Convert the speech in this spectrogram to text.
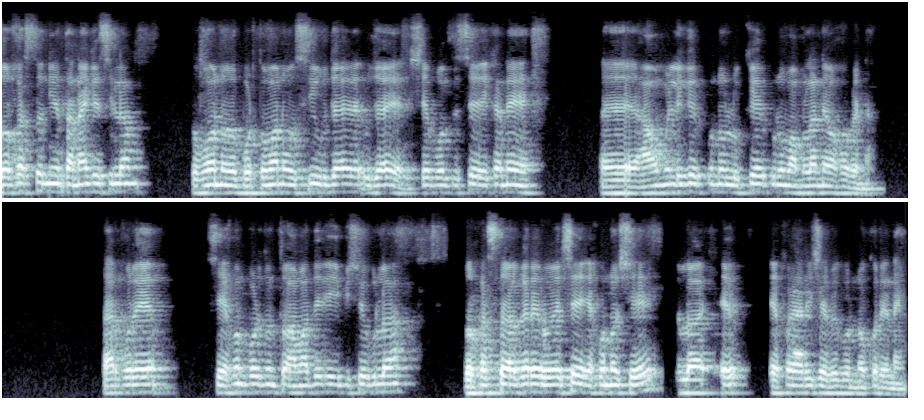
দরখাস্ত নিয়ে থানায় গেছিলাম। তখন বর্তমান ওসি উজায় উজায়ের সে বলতেছে এখানে আহ, আওয়ামী লীগের কোনো লোকের কোনো মামলা নেওয়া হবে না। তারপরে সে এখন পর্যন্ত আমাদের এই বিষয়গুলা দরখাস্ত আকারে রয়েছে। এখনও সে এফআইআর হিসেবে গণ্য করে নাই।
